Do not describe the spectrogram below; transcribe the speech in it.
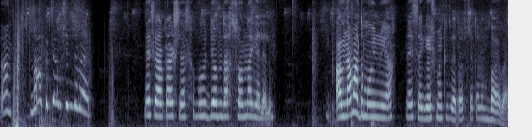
Lan ne yapacağım şimdi ben? Neyse arkadaşlar bu videonun da sonuna gelelim. Anlamadım oyunu ya. Neyse görüşmek üzere. Hoşçakalın. Bay bay.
